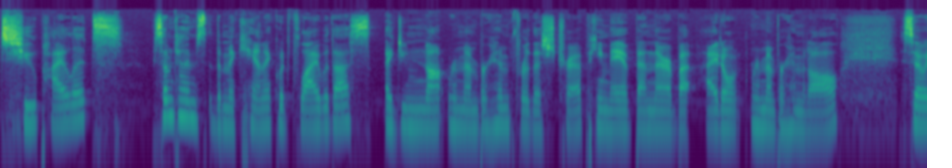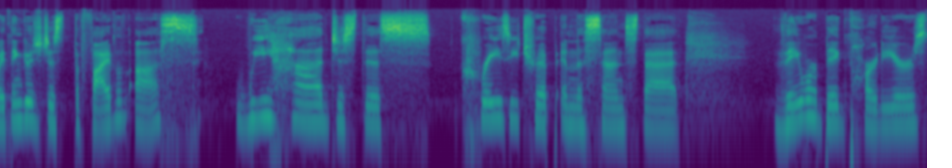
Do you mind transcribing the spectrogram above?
two pilots Sometimes the mechanic would fly with us. I do not remember him for this trip. He may have been there, but I don't remember him at all. So I think it was just the five of us. We had just this crazy trip in the sense that they were big partiers.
